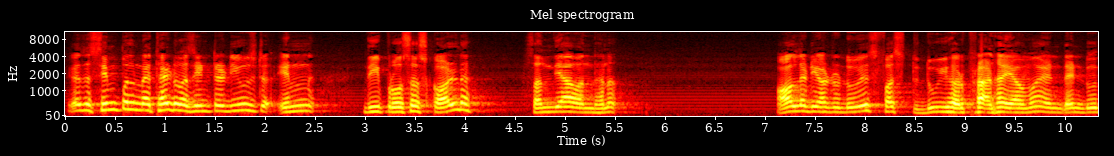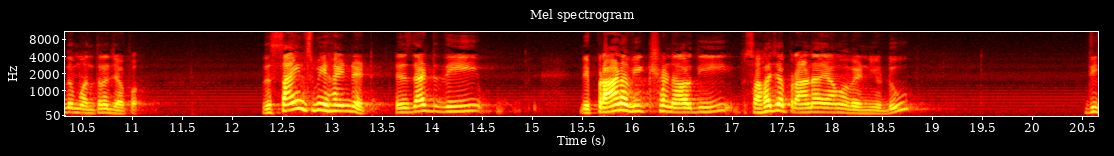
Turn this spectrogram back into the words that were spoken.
Because a simple method was introduced in the process called Sandhya Vandana. All that you have to do is first do your pranayama and then do the mantra japa. The science behind it is that the, the prana vikshana or the sahaja pranayama when you do, the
